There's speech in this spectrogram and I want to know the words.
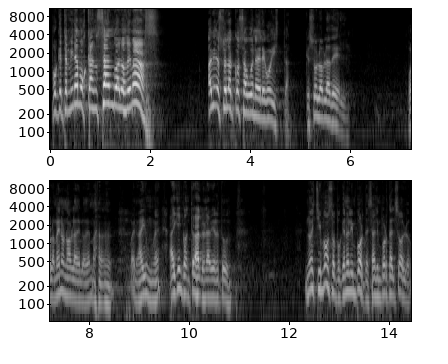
porque terminamos cansando a los demás. Hay una sola cosa buena del egoísta, que solo habla de él. Por lo menos no habla de los demás. Bueno, hay, ¿eh? hay que encontrarle una virtud. No es chismoso porque no le importa, ya le importa el solo.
